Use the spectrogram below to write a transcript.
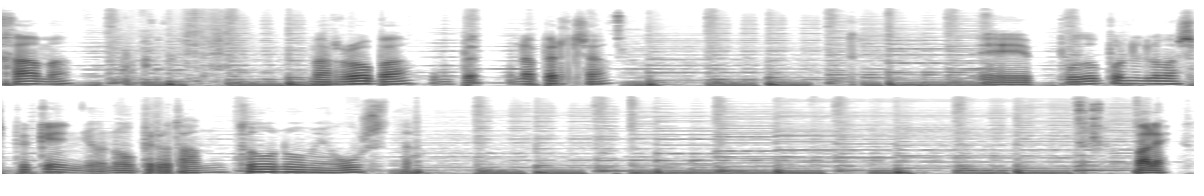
Pijama. Más ropa. una percha. Eh, ¿Puedo ponerlo más pequeño? No, pero tanto no me gusta. Vale.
